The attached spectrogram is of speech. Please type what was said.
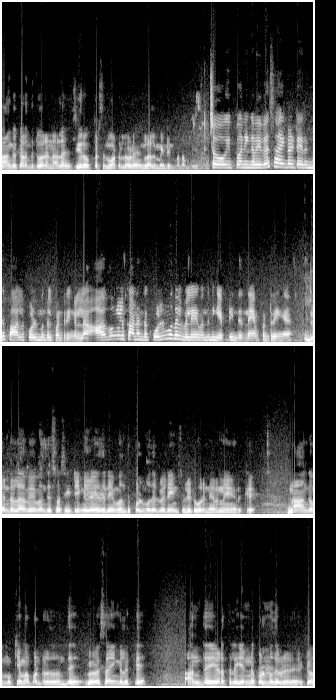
நாங்கள் கறந்துட்டு வரனால ஜீரோ பர்சன்ட் வாட்டர் லெவலை எங்களால் மெயின்டைன் பண்ண முடியுது. ஸோ இப்போ நீங்கள் விவசாயிகள்ட்ட இருந்து பாலை கொள்முதல் பண்ணுறீங்கல்ல அவங்களுக்கான அந்த கொள்முதல் விலையை வந்து நீங்கள் எப்படி நிர்ணயம் பண்ணுறீங்க ஜென்ரலாகவே வந்து சொசைட்டிங்களையும் இதுலேயும் வந்து கொள்முதல் விலைன்னு சொல்லிட்டு ஒரு நிர்ணயம் இருக்கு. நாங்கள் முக்கியமாக பண்ணுறது வந்து விவசாயிங்களுக்கு அந்த இடத்துல என்ன கொள்முதல் விலை இருக்கோ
